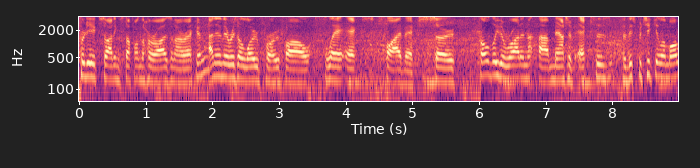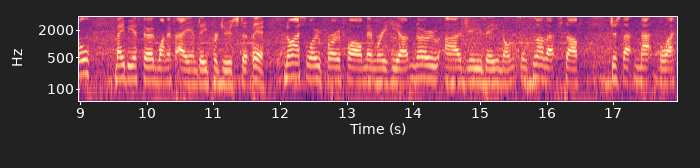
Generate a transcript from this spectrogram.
pretty exciting stuff on the horizon, I reckon. And then there is a low profile Flare X 5X. So probably the right uh, amount of X's for this particular model, maybe a third one if AMD produced it. But yeah, nice low profile memory here, no RGB nonsense, none of that stuff, just that matte black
